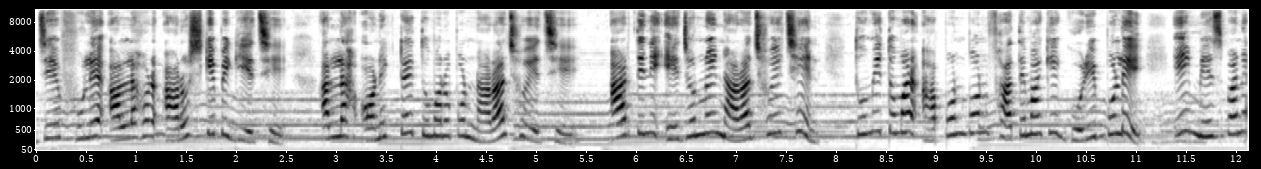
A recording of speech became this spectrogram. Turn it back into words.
যে ভুলে আল্লাহর আরস কেঁপে গিয়েছে, আল্লাহ অনেকটাই তোমার উপর নারাজ হয়েছে। আর তিনি এজন্যই নারাজ হয়েছেন? তুমি তোমার আপন বোন ফাতেমাকে গরিব বলে এই মেজবানে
